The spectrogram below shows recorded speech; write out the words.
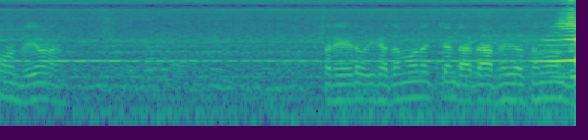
ਹੁੰਦੇ ਹੁਣ। ਪਰੇਡ ਹੋਈ ਖਤਮ ਹੁਣ, ਝੰਡਾ ਤਾਰਨੇ ਦਾ ਸਮਾਂ ਹੁੰਦੀ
